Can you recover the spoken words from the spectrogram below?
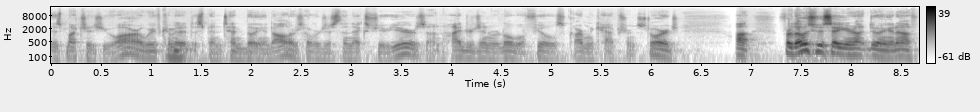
as much as you are. We've committed to spend $10 billion over just the next few years on hydrogen, renewable fuels, carbon capture, and storage. Uh, for those who say you're not doing enough,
